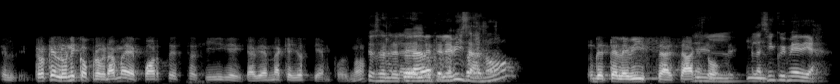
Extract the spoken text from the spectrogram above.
El, creo que el único programa de deportes así que, había en aquellos tiempos, ¿no? Es el de, Televisa, ¿no? De Televisa, exacto. a las cinco y media.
